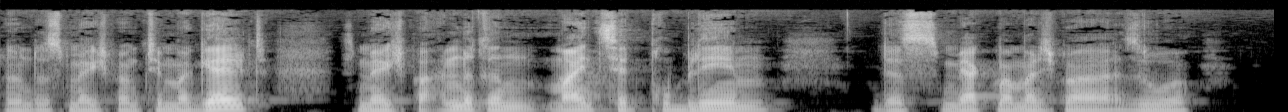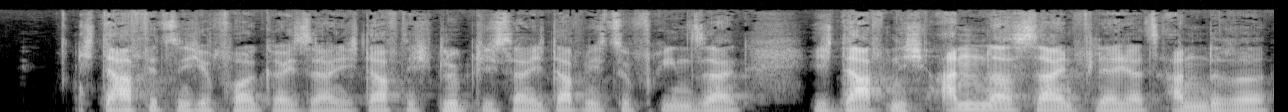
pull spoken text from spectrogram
ne, das merke ich beim Thema Geld, das merke ich bei anderen Mindset-Problemen, das merkt man manchmal so, ich darf jetzt nicht erfolgreich sein, ich darf nicht glücklich sein, ich darf nicht zufrieden sein, ich darf nicht anders sein vielleicht als andere,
